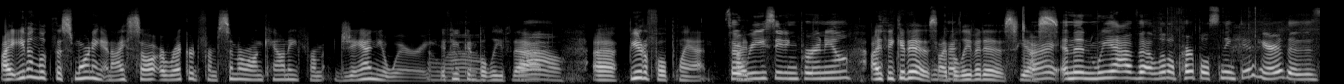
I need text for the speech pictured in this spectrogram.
I even looked this morning and I saw a record from Cimarron County from January, if you can believe that. Wow. Uh, beautiful plant. So I, reseeding perennial? I think it is. I believe it is. Yes. All right. And then we have a little purple sneaked in here that is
